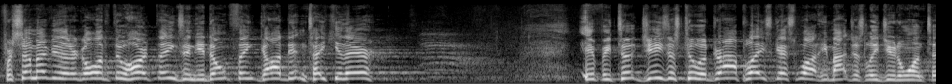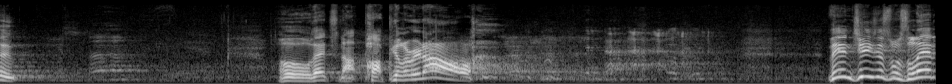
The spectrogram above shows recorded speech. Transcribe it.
For some of you that are going through hard things and you don't think God didn't take you there, if He took Jesus to a dry place, guess what? He might just lead you to one too. Oh, that's not popular at all. then Jesus was led.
